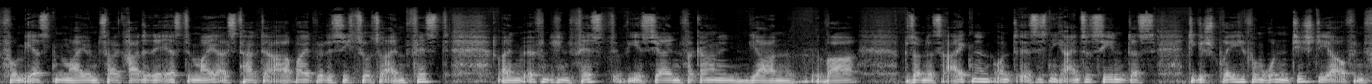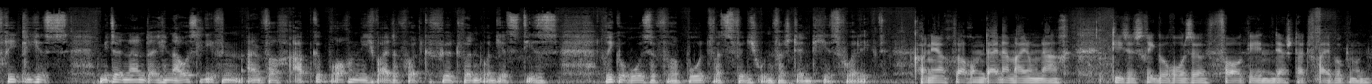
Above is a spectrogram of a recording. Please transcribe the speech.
vom 1. Mai. Und zwar gerade der 1. Mai als Tag der Arbeit würde sich so zu einem Fest, einem öffentlichen Fest, wie es ja in den vergangenen Jahren war, besonders eignen. Und es ist nicht einzusehen, dass die Gespräche vom runden Tisch, die ja auf ein friedliches Miteinander hinausliefen, einfach abgebrochen, nicht weiter fortgeführt werden und jetzt dieses rigorose Verbot, was völlig unverständlich ist, vorliegt. Konja, warum deiner Meinung nach dieses rigorose Vorgehen der Stadt Freiburg nun?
